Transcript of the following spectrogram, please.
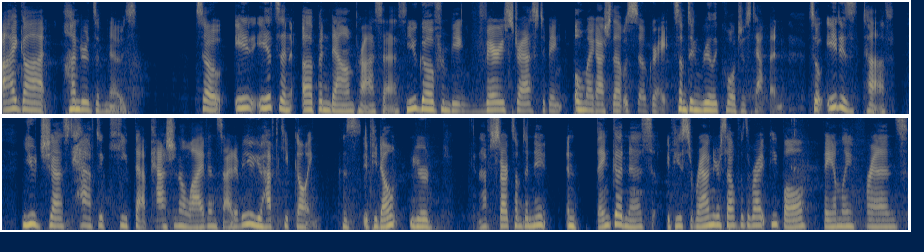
I got hundreds of no's. So it, it's an up and down process. You go from being very stressed to being, oh my gosh, that was so great. Something really cool just happened. So it is tough. You just have to keep that passion alive inside of you. You have to keep going. Because if you don't, you're going to have to start something new. And thank goodness, if you surround yourself with the right people, family, friends,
